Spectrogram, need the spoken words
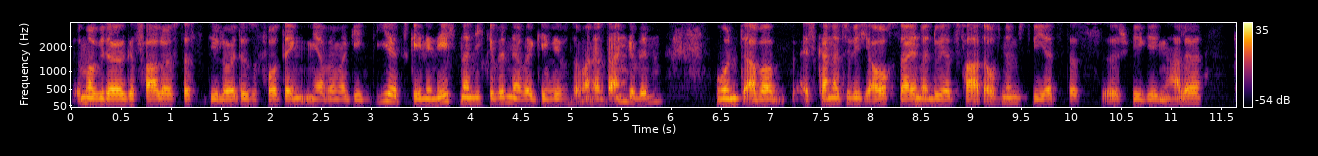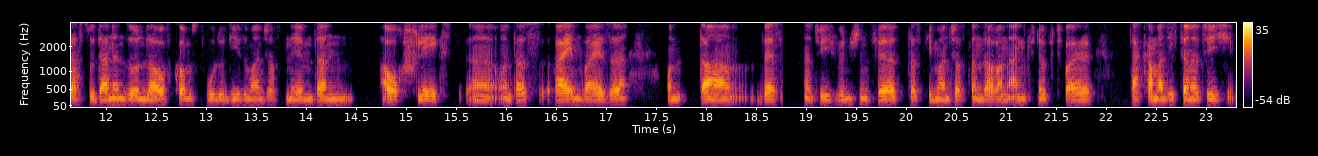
immer wieder Gefahr läufst, dass die Leute sofort denken, ja, wenn wir gegen die jetzt, gegen den nächsten dann nicht gewinnen, aber gegen wen soll man dann gewinnen? Und aber es kann natürlich auch sein, wenn du jetzt Fahrt aufnimmst, wie jetzt das äh, Spiel gegen Halle, dass du dann in so einen Lauf kommst, wo du diese Mannschaften eben dann auch schlägst äh, und das reihenweise. Und da wäre es natürlich wünschenswert, dass die Mannschaft dann daran anknüpft, weil da kann man sich dann natürlich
